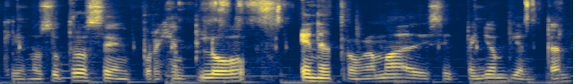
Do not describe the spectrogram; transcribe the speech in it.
que nosotros, por ejemplo, en el programa de desempeño ambiental,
